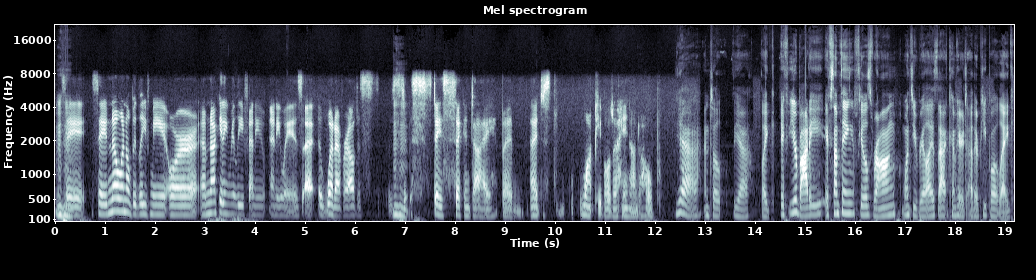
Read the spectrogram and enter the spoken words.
and say say no one will believe me or I'm not getting relief any anyways I, whatever I'll just st- stay sick and die but I just want people to hang on to hope Yeah, until yeah, like if your body, if something feels wrong, once you realize that compared to other people, like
